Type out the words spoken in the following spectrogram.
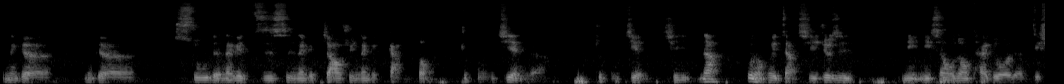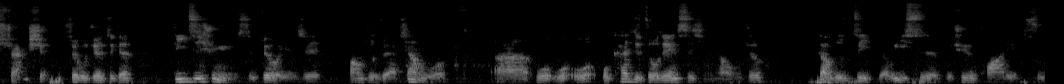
那个那个书的那个知识、那个教训、那个感动就不见了，就不见。其实那。为什么会这样？其实就是你你生活中太多的 distraction，所以我觉得这个低资讯饮食对我也是帮助最大。像我，呃，我我我我开始做这件事情后，我就告诉自己有意识的不去滑脸书，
